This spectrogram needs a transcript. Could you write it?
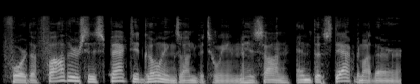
for the father suspected goings-on between his son and the stepmother.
